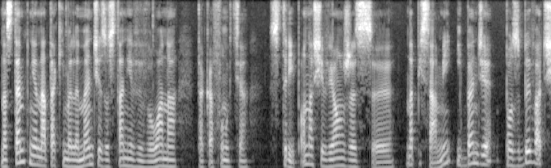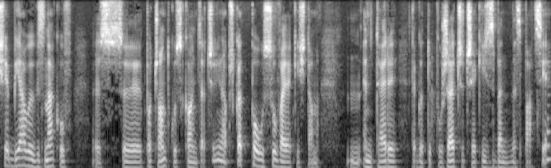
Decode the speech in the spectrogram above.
Następnie na takim elemencie zostanie wywołana taka funkcja strip. Ona się wiąże z e, napisami i będzie pozbywać się białych znaków e, z początku, z końca, czyli na przykład pousuwa jakieś tam mm, entery, tego typu rzeczy, czy jakieś zbędne spacje.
